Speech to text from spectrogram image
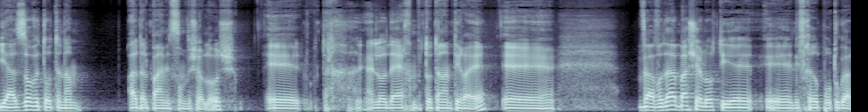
יעזוב את טוטנאם עד 2023, אה, אני לא יודע איך טוטנאם תיראה. אה, והעבודה הבאה שלו תהיה אה, נבחרת פורטוגל.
